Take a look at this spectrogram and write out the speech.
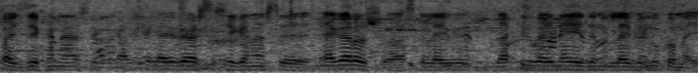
ভাই যেখানে আসে কালকে লাইভে আসছে সেখানে আসছে এগারোশো। আজকে লাইভে জাকির ভাই নাই এই জন্য লাইভে লুকো নাই।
